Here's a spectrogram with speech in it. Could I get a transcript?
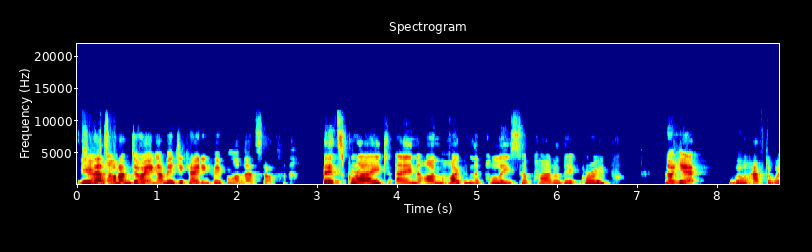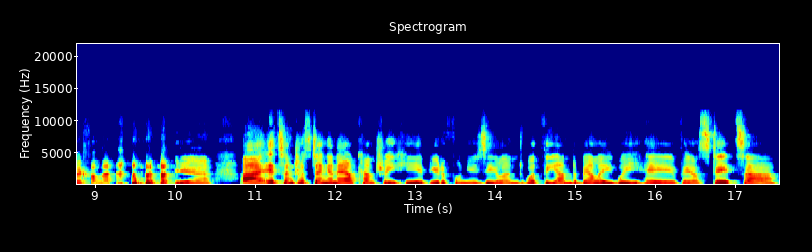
Yeah. So that's what I'm doing. I'm educating people on that stuff. That's great. And I'm hoping the police are part of that group. Not yet. We'll uh, have to work on that. yeah. Uh, it's interesting in our country here, beautiful New Zealand, with the underbelly, we have our stats are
